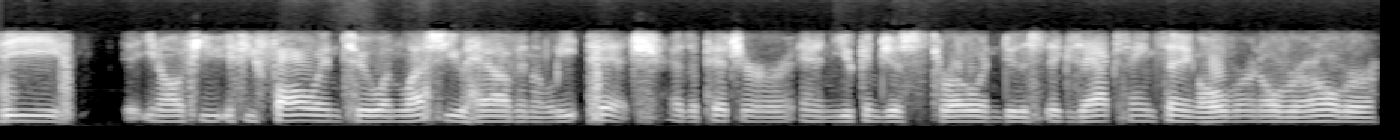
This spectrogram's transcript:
the you know if you if you fall into unless you have an elite pitch as a pitcher and you can just throw and do this exact same thing over and over and over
